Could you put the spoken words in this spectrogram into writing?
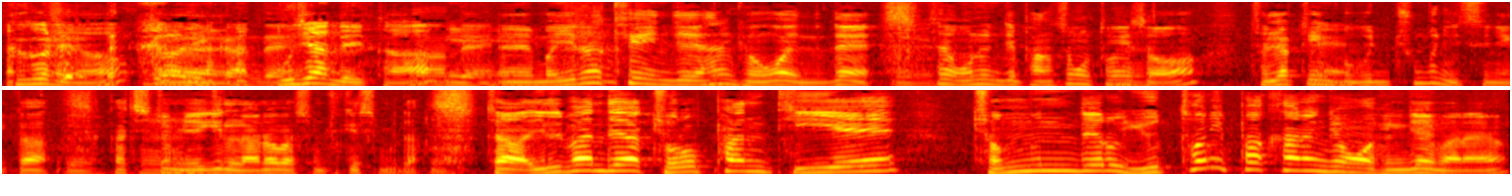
그거네요. 그러니까, 네. 무제한 데이터. 아, 네. 네, 뭐 이렇게 이제 하는 경우가 있는데 사실 오늘 이제 방송을 통해서 전략적인 네. 부분이 충분히 있으니까 같이 좀 얘기를 나눠봤으면 좋겠습니다. 자, 일반 대학 졸업한 뒤에 전문대로 유턴 입학하는 경우가 굉장히 많아요.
